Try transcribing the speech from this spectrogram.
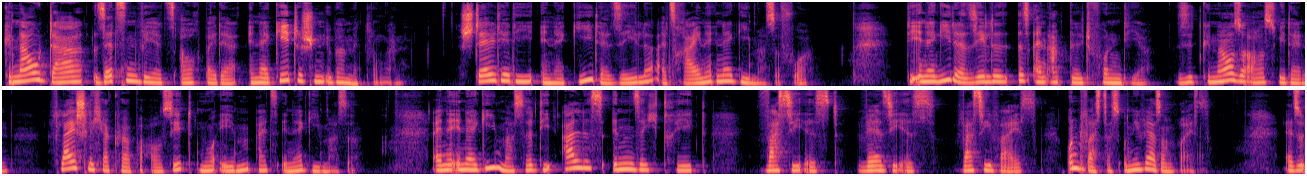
Genau da setzen wir jetzt auch bei der energetischen Übermittlung an. Stell dir die Energie der Seele als reine Energiemasse vor. Die Energie der Seele ist ein Abbild von dir. Sie sieht genauso aus, wie dein fleischlicher Körper aussieht, nur eben als Energiemasse. Eine Energiemasse, die alles in sich trägt, was sie ist, wer sie ist, was sie weiß und was das Universum weiß. Also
